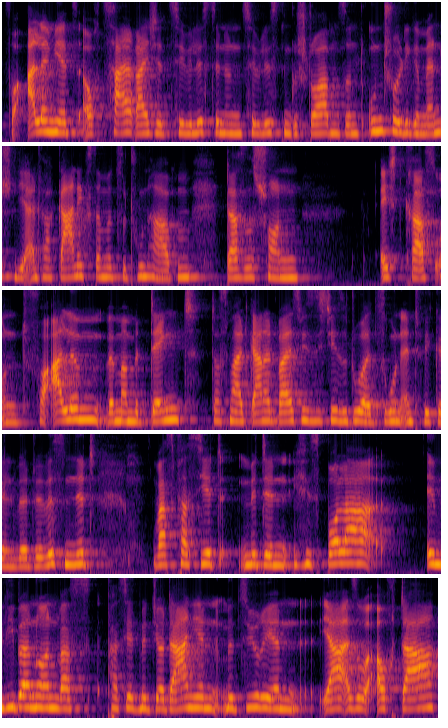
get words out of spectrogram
vor allem jetzt auch zahlreiche Zivilistinnen und Zivilisten gestorben sind, unschuldige Menschen, die einfach gar nichts damit zu tun haben, das ist schon echt krass. Und vor allem, wenn man bedenkt, dass man halt gar nicht weiß, wie sich die Situation entwickeln wird. Wir wissen nicht, was passiert mit den Hisbollah im Libanon, was passiert mit Jordanien, mit Syrien. Ja, also auch da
